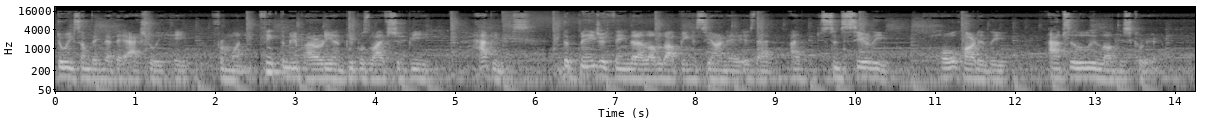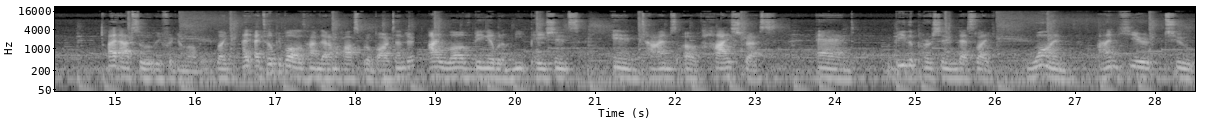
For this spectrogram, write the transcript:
doing something that they actually hate for money. I think the main priority in people's lives should be happiness. The major thing that I love about being a CRNA is that I sincerely, wholeheartedly, absolutely love this career. I absolutely freaking love it. Like, I, I, tell people all the time that I'm a hospital bartender. I love being able to meet patients in times of high stress and be the person that's like, one, I'm here to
